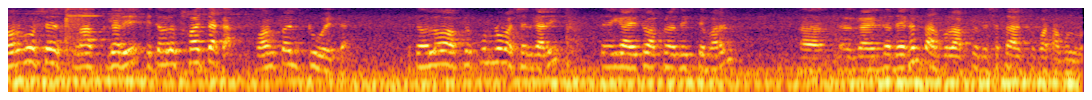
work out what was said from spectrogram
সর্বশেষ লাস্ট গাড়ি, এটা হলো ছয় চাকা ওয়ান পয়েন্ট টু এটা। এটা হলো আপনার পূর্ণ মাসের গাড়ি। তো এই গাড়িটাও আপনারা দেখতে পারেন। গাড়িটা দেখেন, তারপর আপনাদের সাথে আর একটু কথা বলব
